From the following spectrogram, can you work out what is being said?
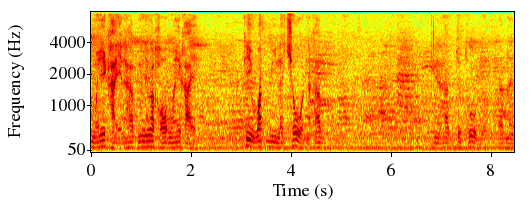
ห วยไอ้ไข่นะครับ มันนี่ว่าคอหวยไอ้ไข่ ที่วัดวีระโชตนะครับนี่นะครับ จุดทูบอยู่แป๊บนึง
